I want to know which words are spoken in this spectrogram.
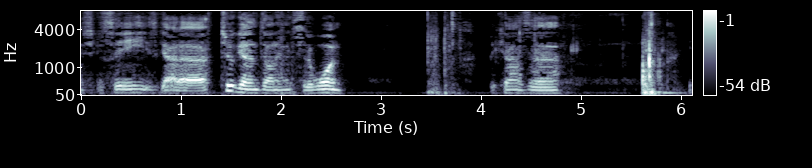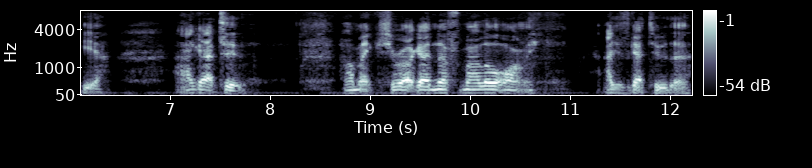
As you can see, he's got uh, two guns on him instead of one. Because, uh, yeah, I got two. I'll make sure I got enough for my little army. I just got two, the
